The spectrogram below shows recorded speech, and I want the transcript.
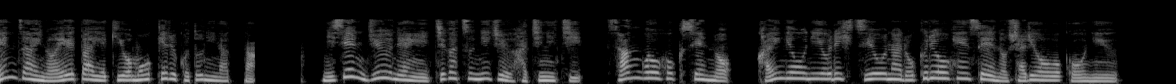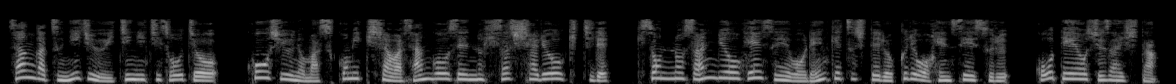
現在の永台駅を設けることになった。2010年1月28日、3号北線の開業により必要な6両編成の車両を購入。3月21日早朝、甲州のマスコミ記者は3号線の久し車両基地で既存の3両編成を連結して6両編成する工程を取材した。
